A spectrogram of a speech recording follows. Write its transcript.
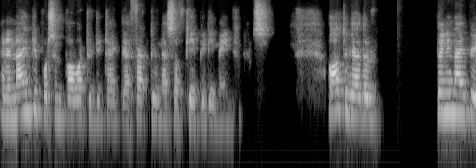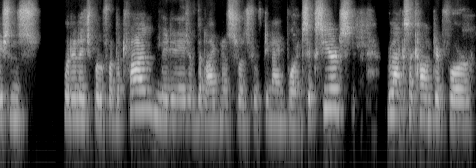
and a 90% power to detect the effectiveness of KPD maintenance. Altogether, 29 patients were eligible for the trial. Median age of the diagnosis was 59.6 years. Blacks accounted for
